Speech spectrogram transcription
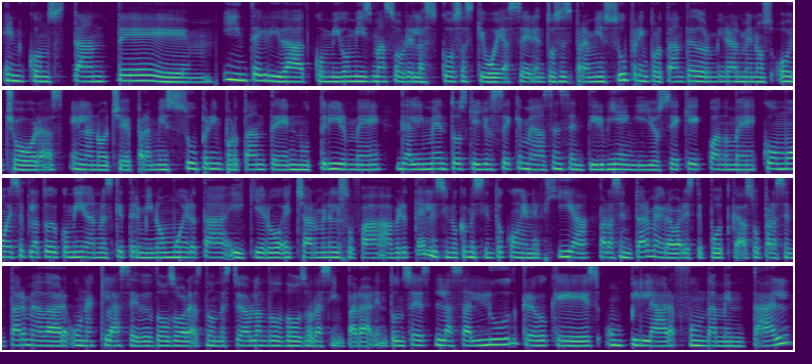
en constante em, integridad conmigo misma sobre las cosas que voy a hacer. Entonces, para mí es súper importante dormir al menos ocho horas horas en la noche. Para mí es súper importante nutrirme de alimentos que yo sé que me hacen sentir bien y yo sé que cuando me como ese plato de comida no es que termino muerta y quiero echarme en el sofá a ver tele, sino que me siento con energía para sentarme a grabar este podcast o para sentarme a dar una clase de dos horas donde estoy hablando dos horas sin parar. Entonces, la salud creo que es un pilar fundamental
